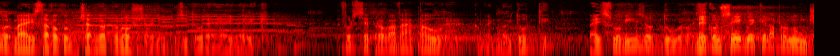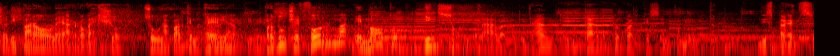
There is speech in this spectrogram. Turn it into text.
Ormai stavo cominciando a conoscere l'inquisitore Eimerick. Forse provava paura, come noi tutti, ma il suo viso duro e Ne consegue che la pronuncia di parole a rovescio su una qualche materia produce forma e moto insolite. rivelavano di tanto in tanto qualche sentimento, disprezzo,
